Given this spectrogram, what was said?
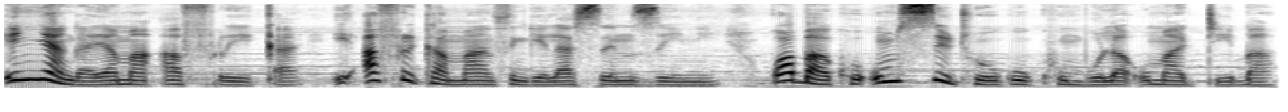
Inyanga yama-Afrika, i-Africa Month ngelasemzini, kwabakho umsitho wokukhumbula uMadiba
